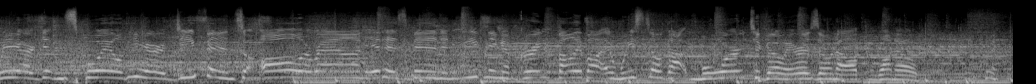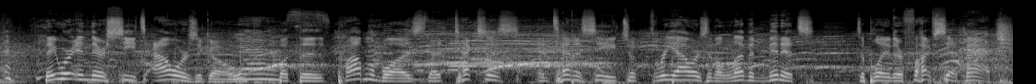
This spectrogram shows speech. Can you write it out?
We are getting spoiled here. Defense all around. It has been an evening of great volleyball, and we still got more to go. Arizona up 1-0. they were in their seats hours ago, yes. but the problem was that Texas and Tennessee took three hours and 11 minutes to play their five-set match.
